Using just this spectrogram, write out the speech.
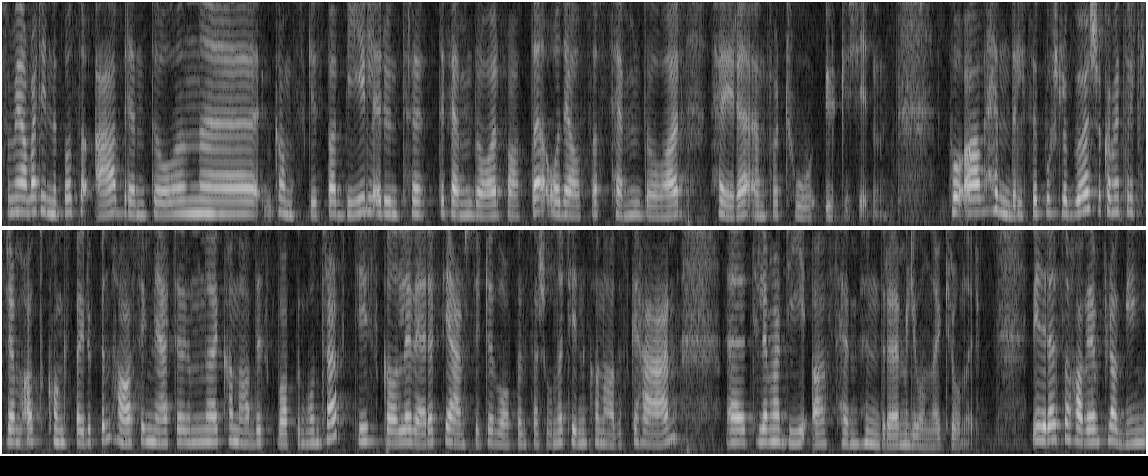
Som vi har vært inne på, så er brentoljen eh, ganske stabil, rundt 35 dollar fatet. Og det er altså 5 dollar høyere enn for to uker siden. På av hendelser på Oslo Børs så kan vi trekke frem at Kongsberg Gruppen har signert en kanadisk våpenkontrakt. De skal levere fjernstyrte våpenstasjoner til den kanadiske hæren eh, til en verdi av 500 millioner kroner. Videre så har vi en flagging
